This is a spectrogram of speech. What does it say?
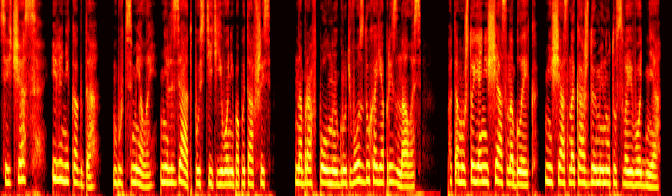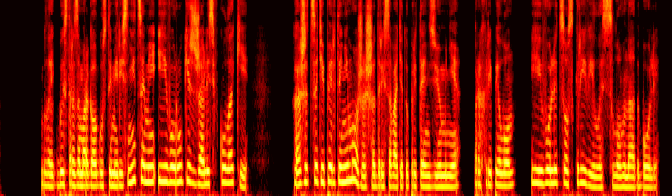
«Сейчас или никогда. Будь смелой, нельзя отпустить его, не попытавшись». Набрав полную грудь воздуха, я призналась. «Потому что я несчастна, Блейк, несчастна каждую минуту своего дня». Блейк быстро заморгал густыми ресницами, и его руки сжались в кулаки. «Кажется, теперь ты не можешь адресовать эту претензию мне», — прохрипел он, и его лицо скривилось, словно от боли.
